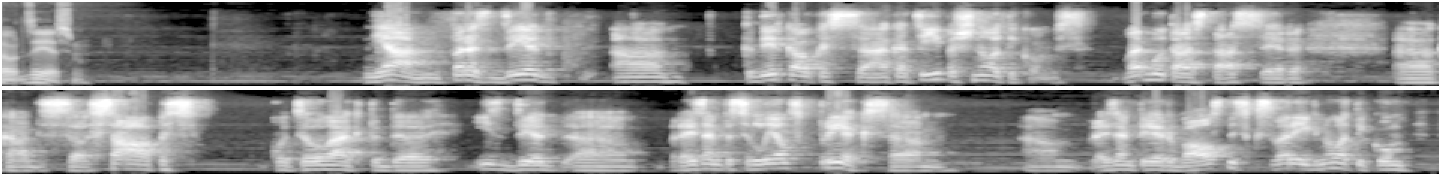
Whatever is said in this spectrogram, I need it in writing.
caur dziesmu. Jā, parasti dzied, uh, kad ir kaut kas, uh, kāds īpašs notikums Varbūt tās, tās ir uh, kādas uh, sāpes, ko cilvēki tad uh, izdzied. Uh, reizēm tas ir liels prieks, um, um, reizēm tie ir valstiski svarīgi notikumi.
